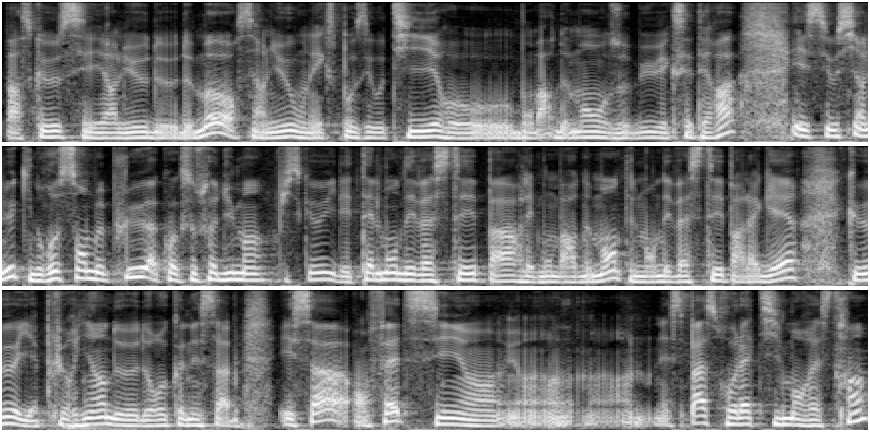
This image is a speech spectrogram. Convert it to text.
parce que c'est c'est un lieu de, mort, c'est un lieu où on est exposé aux tirs, aux bombardements, aux obus, etc. Et c'est aussi un lieu qui ne ressemble plus à quoi que ce soit d'humain, puisqu'il est tellement dévasté par les bombardements, tellement dévasté par la guerre, qu'il n'y a plus rien de, reconnaissable. Et ça, en fait, c'est un, espace relativement restreint.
